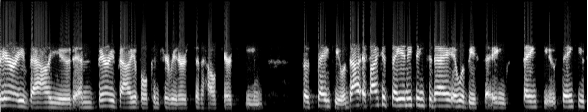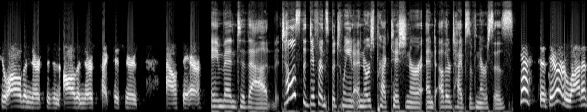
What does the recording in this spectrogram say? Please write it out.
very valued and very valuable contributors to the healthcare team. So thank you. That if I could say anything today, it would be saying thank you. Thank you to all the nurses and all the nurse practitioners out there. Amen to that. Tell us the difference between a nurse practitioner and other types of nurses. Yes, so there are a lot of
